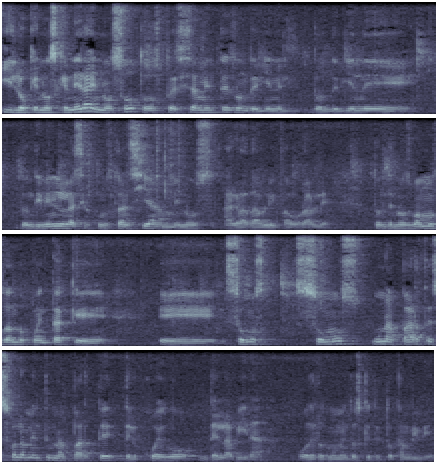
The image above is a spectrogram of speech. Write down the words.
Y lo que nos genera en nosotros precisamente es donde viene, donde viene donde viene la circunstancia menos agradable y favorable, donde nos vamos dando cuenta que eh, somos, somos una parte, solamente una parte del juego de la vida o de los momentos que te tocan vivir.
